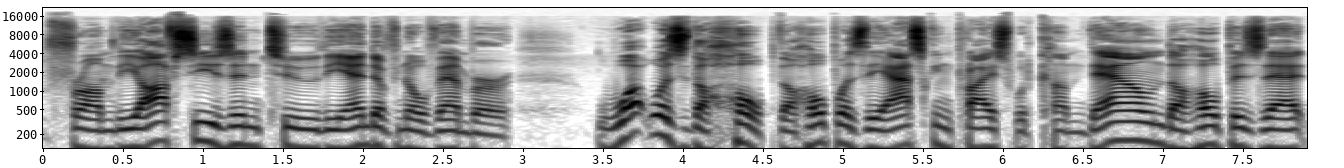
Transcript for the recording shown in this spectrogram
from the offseason to the end of November? What was the hope? The hope was the asking price would come down. The hope is that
